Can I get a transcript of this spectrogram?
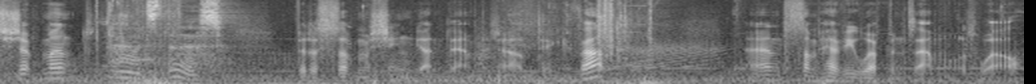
Shipment. Oh, what's this? Bit of submachine gun damage, I'll take that. And some heavy weapons ammo as well.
